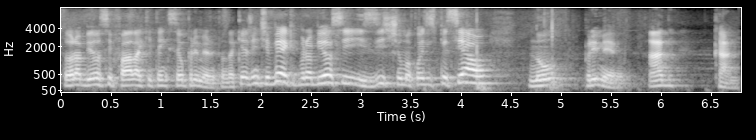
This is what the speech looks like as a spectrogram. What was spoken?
então Rabi Yossi fala que tem que ser o primeiro. Então daqui a gente vê que para Rabi Yossi existe uma coisa especial no primeiro. Ad kan.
